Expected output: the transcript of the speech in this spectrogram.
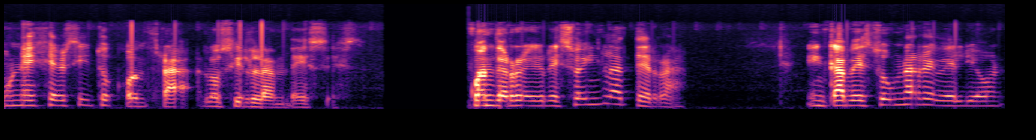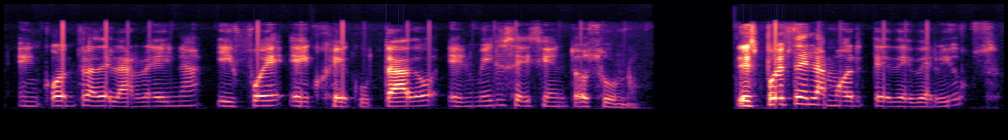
un ejército contra los irlandeses. Cuando regresó a Inglaterra, encabezó una rebelión en contra de la reina y fue ejecutado en 1601. Después de la muerte de Berriux,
